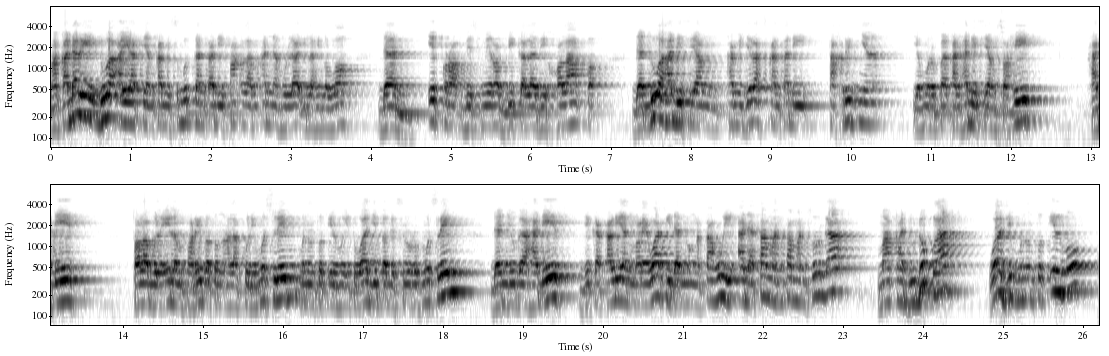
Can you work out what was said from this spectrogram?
Maka dari dua ayat yang kami sebutkan tadi fa'lam annahu la ilaha illallah dan iqra bismi rabbikal ladzi khalaq dan dua hadis yang kami jelaskan tadi takhrijnya yang merupakan hadis yang sahih hadis talabul ilm faridatun ala kulli muslim menuntut ilmu itu wajib bagi seluruh muslim dan juga hadis jika kalian melewati dan mengetahui ada taman-taman surga maka duduklah wajib menuntut ilmu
